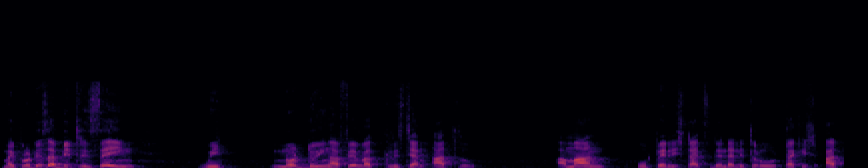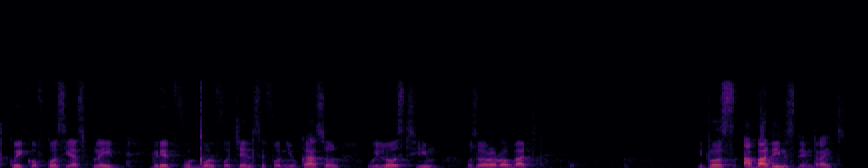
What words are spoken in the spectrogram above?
my producer Beatrice is saying we not doing a favor Christian Atsu, a man who perished accidentally through Turkish earthquake. Of course, he has played great football for Chelsea, for Newcastle. We lost him. Osoro Robert, it was a bad incident, right?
